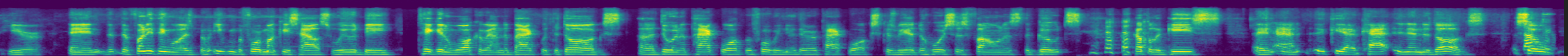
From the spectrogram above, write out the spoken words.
here. And the, the funny thing was, even before Monkey's House, we would be taking a walk around the back with the dogs, uh, doing a pack walk before we knew there were pack walks because we had the horses following us, the goats, a couple of geese, and, and uh, yeah, cat, and then the dogs. So.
